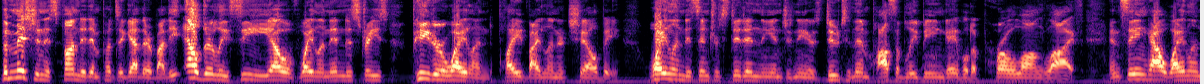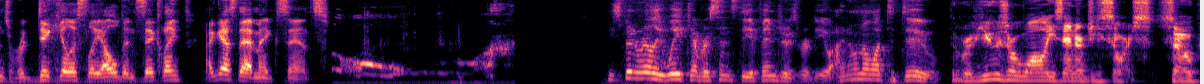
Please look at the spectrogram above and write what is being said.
The mission is funded and put together by the elderly CEO of Weyland Industries, Peter Weyland, played by Leonard Shelby. Weyland is interested in the engineers due to them possibly being able to prolong life. And seeing how Weyland's ridiculously old and sickly, I guess that makes sense. He's been really weak ever since the Avengers review. I don't know what to do. The reviews are Wally's energy source, so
